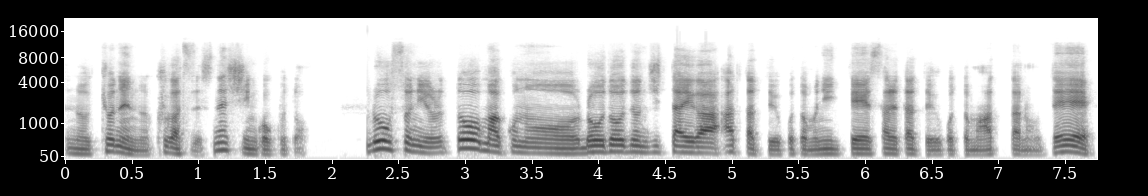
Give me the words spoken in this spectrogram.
の去年の9月ですね、申告と。労組によると、まあ、この労働の実態があったということも認定されたということもあったので、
